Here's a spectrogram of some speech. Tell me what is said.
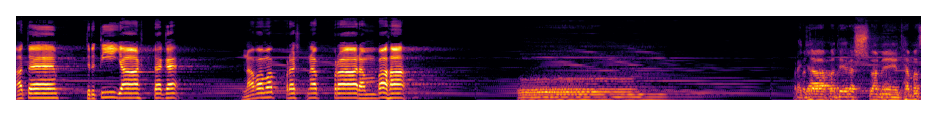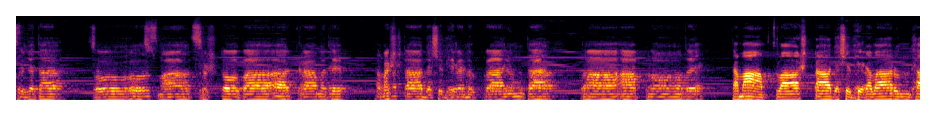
अत तृतीयाष्टक नवमप्रश्नप्रारम्भः। प्रजापतिरश्वमेधमसृजत सोऽस्मात् सृष्टोपाक्रामत् तमष्टादशभिरनुप्रायुङ्क्त तमाप्नोत्। तमाप्त्वाष्टादशभिरवारुन्ध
